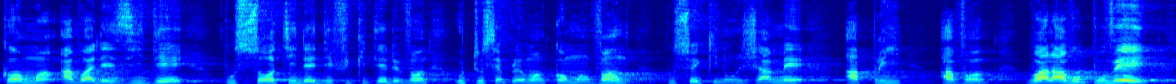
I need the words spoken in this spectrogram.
comment avoir des idées pour sortir des difficultés de vente ou tout simplement comment vendre pour ceux qui n'ont jamais appris Voilà, vous pouvez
